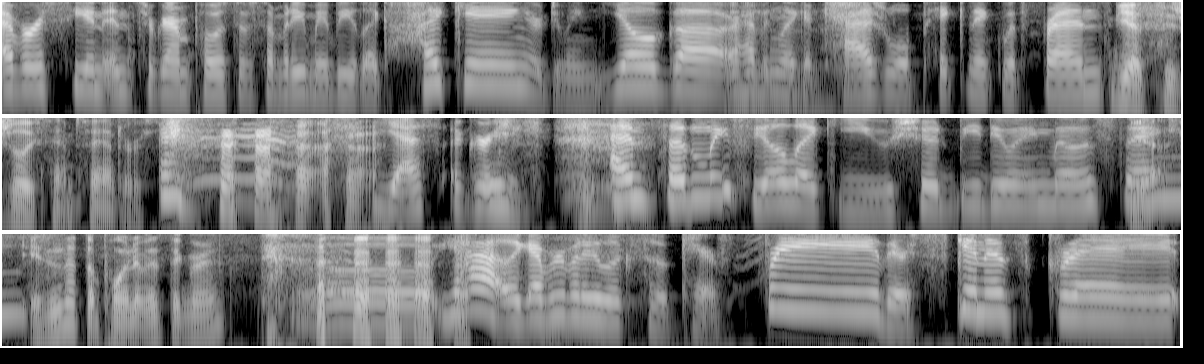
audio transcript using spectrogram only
ever see an Instagram post of somebody maybe like hiking or doing yoga or having like a casual picnic with friends? yeah, it's usually Sam Sanders. Yes, agreed. And suddenly feel like you should be doing those things? Isn't that the point of Instagram? oh, yeah, like everybody looks so carefree. Their skin is great.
